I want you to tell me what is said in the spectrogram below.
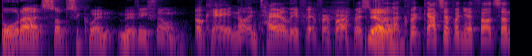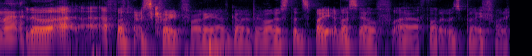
Borat's subsequent movie film. Okay, not entirely fit for purpose. No. But a quick catch up on your thoughts on that. No, I, I- I thought it was quite funny. I've got to be honest. In spite of myself, uh, I thought it was pretty funny.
